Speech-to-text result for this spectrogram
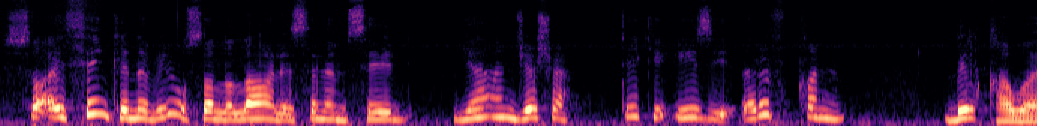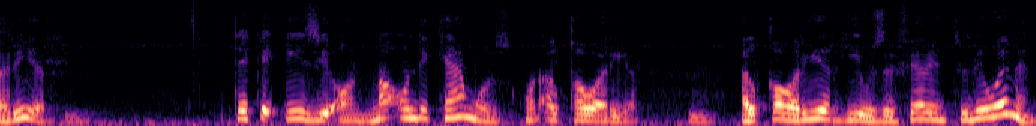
So I think Nabi Sallallahu said, Ya Anjasha, take it easy. Rifqan bil qawarir. Take it easy on, not on the camels, on al qawarir. Hmm. Al qawarir, he was referring to the women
